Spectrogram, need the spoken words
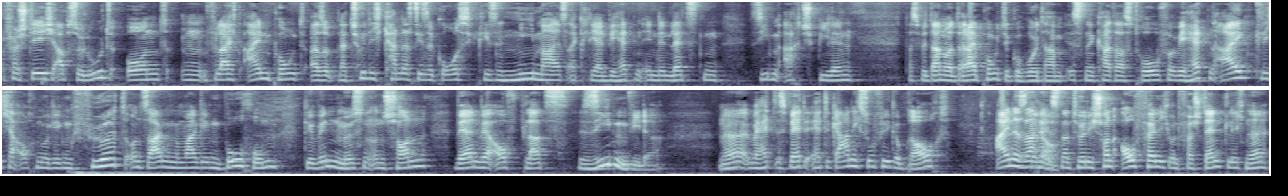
verstehe ich absolut. Und mh, vielleicht ein Punkt, also natürlich kann das diese große Krise niemals erklären. Wir hätten in den letzten sieben, acht Spielen, dass wir da nur drei Punkte geholt haben, ist eine Katastrophe. Wir hätten eigentlich ja auch nur gegen Fürth und sagen wir mal gegen Bochum gewinnen müssen und schon wären wir auf Platz sieben wieder. Ne? Es hätte, hätte gar nicht so viel gebraucht. Eine Sache Genau. ist natürlich schon auffällig und verständlich. Ne?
